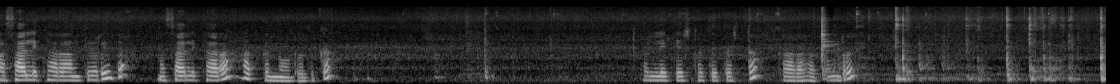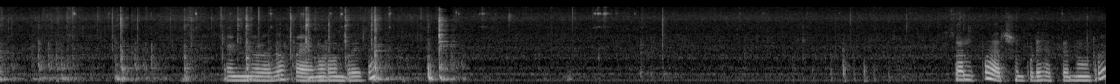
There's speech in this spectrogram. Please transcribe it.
ಮಸಾಲೆ ಖಾರ ಅಂತೀವ್ರಿ ಇದು. ಮಸಾಲೆ ಖಾರ ಹಾಕ್ತೀನಿ ನೋಡ್ರಿ ಅದಕ್ಕೆ. ಪಲ್ಯಕ್ಕೆ ಎಷ್ಟು ಹತ್ತೈತೆ ಅಷ್ಟು? ಖಾರ ಹಾಕೊಂಡ್ರಿ ಎಣ್ಣೆ ಒಳಗೆ ಫ್ರೈ ಮಾಡೋಣ್ರಿ ಇದು ಸ್ವಲ್ಪ ಅರ್ಶಿಣ ಪುಡಿ ಹಾಕ್ತೇನೆ ನೋಡ್ರಿ.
